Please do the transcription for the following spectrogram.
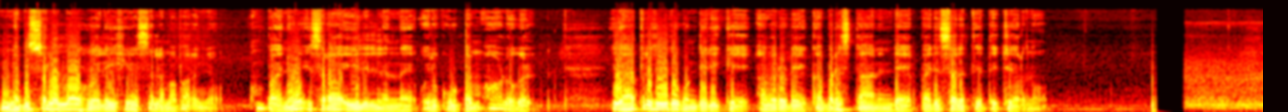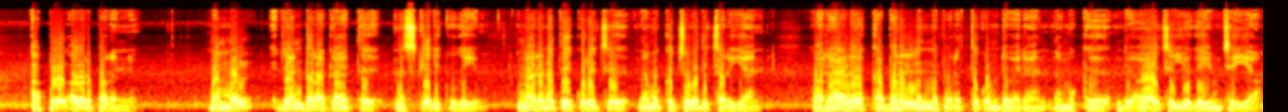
നബി സല്ലാഹു അലൈഹി വസല്ലമ പറഞ്ഞു ബനു ഇസ്രായേലിൽ നിന്ന് ഒരു കൂട്ടം ആളുകൾ യാത്ര ചെയ്തുകൊണ്ടിരിക്കെ അവരുടെ ഖബർസ്ഥാനിന്റെ പരിസരത്തെത്തിച്ചേർന്നു അപ്പോൾ അവർ പറഞ്ഞു നമ്മൾ രണ്ട് റകാത്ത് നിസ്കരിക്കുകയും മരണത്തെക്കുറിച്ച് നമുക്ക് ചോദിച്ചറിയാൻ ഒരാളെ ഖബറിൽ നിന്ന് പുറത്തു കൊണ്ടുവരാൻ നമുക്ക് ദുആ ചെയ്യുകയും ചെയ്യാം.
